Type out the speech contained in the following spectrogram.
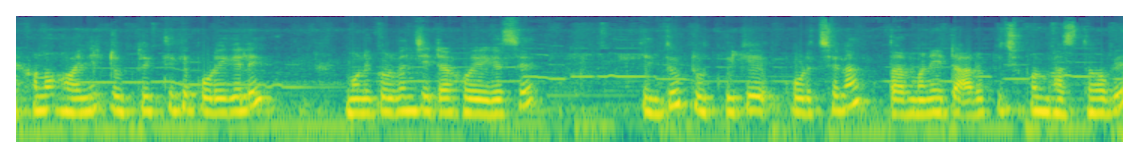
এখনও হয়নি, টুথপিক থেকে পড়ে গেলে মনে করবেন যে এটা হয়ে গেছে। কিন্তু টুথপিকে পড়ছে না, তার মানে এটা আরও কিছুক্ষণ ভাজতে হবে।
